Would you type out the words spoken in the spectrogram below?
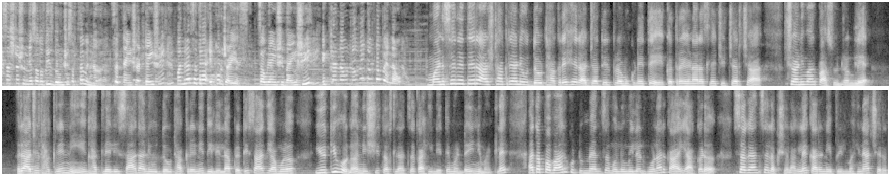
त्रेसष्ट शून्य सदोतीस दोनशे सत्तावन्न सत्याऐंशी अठ्ठ्याऐंशी पंधरा सतरा एकोणचाळीस चौऱ्याऐंशी ब्याऐंशी एक्क्याण्णव नव्याण्णव नव्याण्णव. मनसे नेते राज ठाकरे आणि उद्धव ठाकरे हे राज्यातील प्रमुख नेते एकत्र येणार असल्याची चर्चा शनिवारपासून रंगली आहे. राज ठाकरेंनी घातलेली साथ आणि उद्धव ठाकरेंनी दिलेला प्रतिसाद यामुळं युती होणं निश्चित असल्याचं काही नेते मंडळींनी म्हटलंय. आता पवार कुटुंबियांचं मनोमिलन होणार का याकडं सगळ्यांचं लक्ष लागलंय कारण एप्रिल महिन्यात शरद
